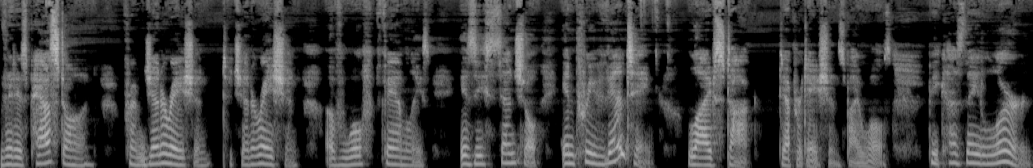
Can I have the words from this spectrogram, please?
that is passed on from generation to generation of wolf families is essential in preventing livestock depredations by wolves because they learn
